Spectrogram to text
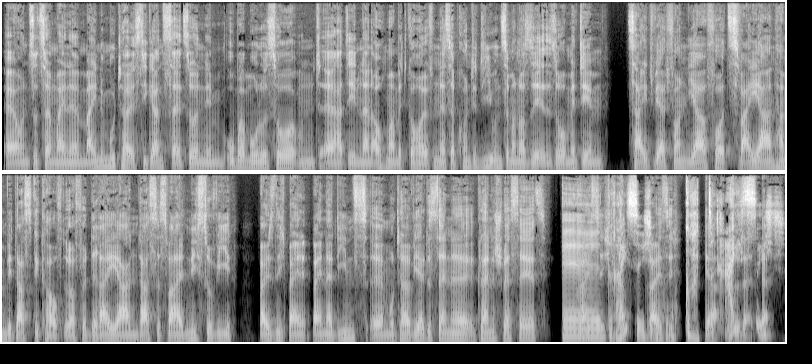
Äh, und sozusagen meine, meine Mutter ist die ganze Zeit so in dem Obermodus so und äh, hat ihnen dann auch mal mitgeholfen. Deshalb konnte die uns immer noch so mit dem Zeitwert von, ja, vor zwei Jahren haben wir das gekauft oder vor drei Jahren das. Das war halt nicht so wie, weiß nicht, bei, bei Nadines äh, Mutter. Wie alt ist deine kleine Schwester jetzt? Äh, 30, ne? 30. 30. Oh Gott, Ja, so da- 30.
